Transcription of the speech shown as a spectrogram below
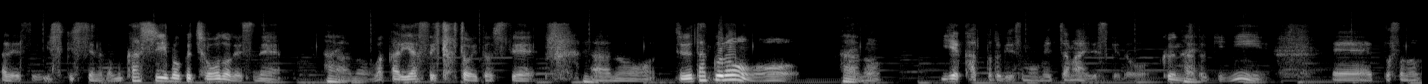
あれです、意識してるのが、昔僕ちょうどですね、あはの、わかりやすい例えとして、い。うんあの、住宅ローンを、はい。あの、家買った時です、もうめっちゃ前ですけど、組んだ時に、えーっと、その、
